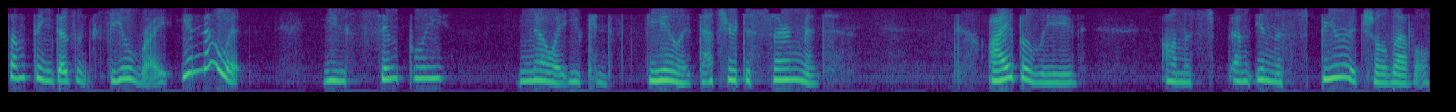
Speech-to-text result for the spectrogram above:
something doesn't feel right, you know it. You simply know it. You can feel it. That's your discernment. I believe on the um, in the spiritual level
